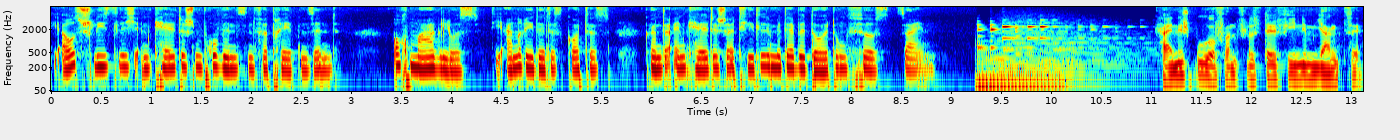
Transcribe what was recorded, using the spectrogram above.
die ausschließlich in keltischen Provinzen vertreten sind. Auch Magelus, die Anrede des Gottes, könnte ein keltischer Titel mit der Bedeutung Fürst sein. Keine Spur von Flussdelfin im Yangtze.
